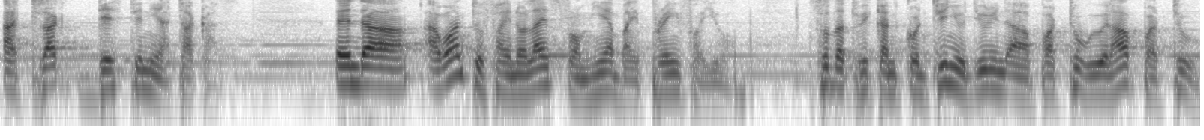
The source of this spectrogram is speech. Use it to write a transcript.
attract destiny attackers. And uh, I want to finalize from here by praying for you so that we can continue during our part two. We will have part two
